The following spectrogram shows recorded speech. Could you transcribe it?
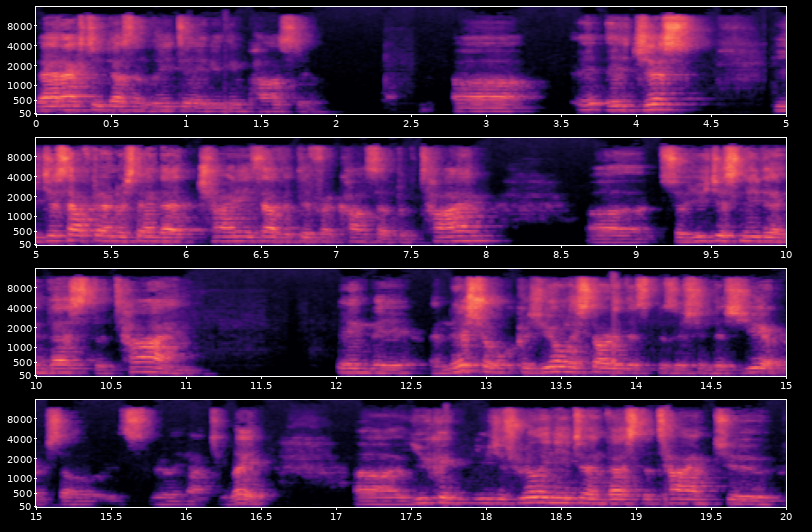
that actually doesn't lead to anything positive. Uh, it, it, just you just have to understand that Chinese have a different concept of time. Uh, so you just need to invest the time in the initial because you only started this position this year, so it's really not too late. Uh, you can you just really need to invest the time to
